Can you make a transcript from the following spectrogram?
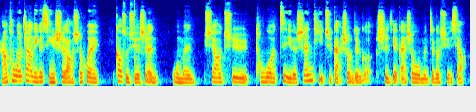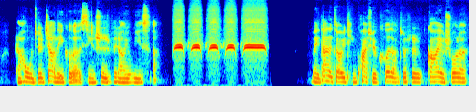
然后通过这样的一个形式，老师会告诉学生，我们需要去通过自己的身体去感受这个世界，感受我们这个学校。然后我觉得这样的一个形式是非常有意思的。美大的教育挺跨学科的，就是刚刚也说了，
